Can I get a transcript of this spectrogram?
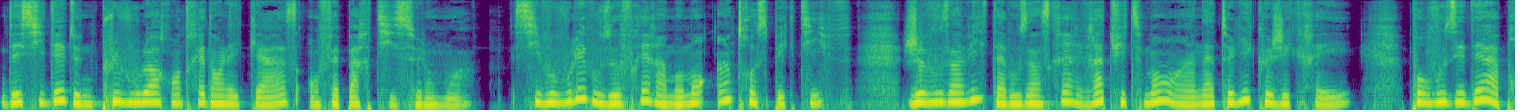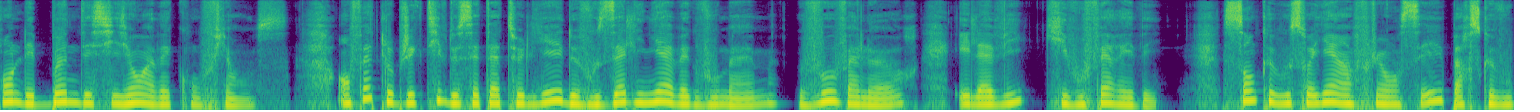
Décider de ne plus vouloir rentrer dans les cases en fait partie selon moi. Si vous voulez vous offrir un moment introspectif, je vous invite à vous inscrire gratuitement à un atelier que j'ai créé pour vous aider à prendre les bonnes décisions avec confiance. En fait, l'objectif de cet atelier est de vous aligner avec vous-même, vos valeurs et la vie qui vous fait rêver, sans que vous soyez influencé par ce que vous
